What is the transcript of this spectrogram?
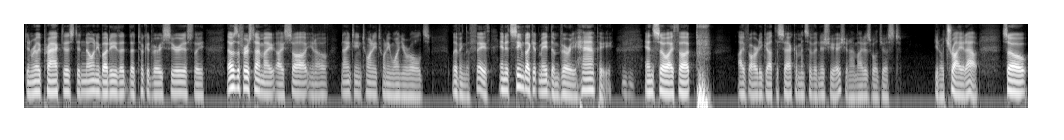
didn't really practice, didn't know anybody that, that took it very seriously. That was the first time I, I saw, you know, 19, 20, 21 year olds living the faith. And it seemed like it made them very happy. Mm-hmm. And so I thought, I've already got the sacraments of initiation. I might as well just, you know, try it out. So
